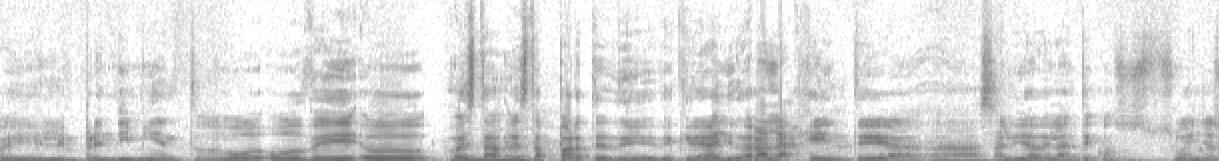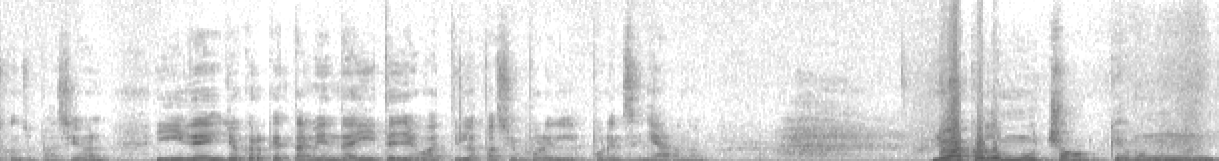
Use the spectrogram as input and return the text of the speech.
el emprendimiento o, de o esta, esta parte de, querer ayudar a la gente a, salir adelante con sus sueños, con su pasión y de yo creo que también de ahí te llegó a ti la pasión por el por enseñar, ¿no? Yo me acuerdo mucho que un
